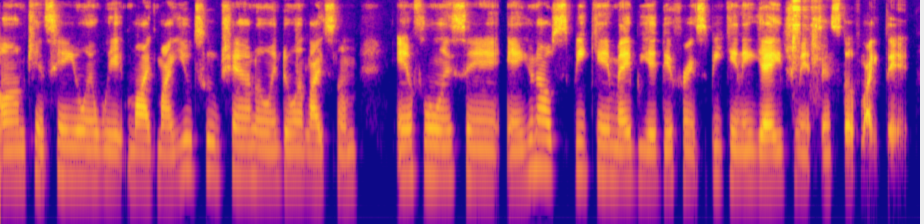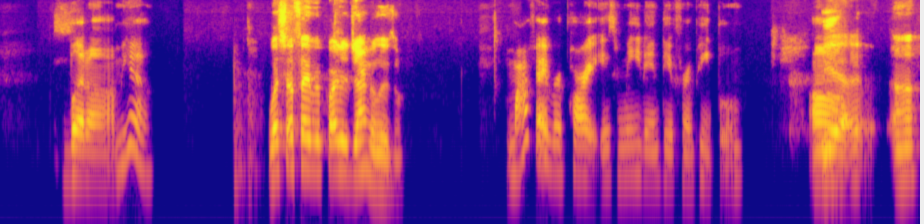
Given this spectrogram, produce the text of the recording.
um, continuing with like my YouTube channel and doing like some influencing and you know speaking maybe a different speaking engagements and stuff like that. But um, yeah. What's your favorite part of journalism? My favorite part is meeting different people. Um, yeah. Uh-huh.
